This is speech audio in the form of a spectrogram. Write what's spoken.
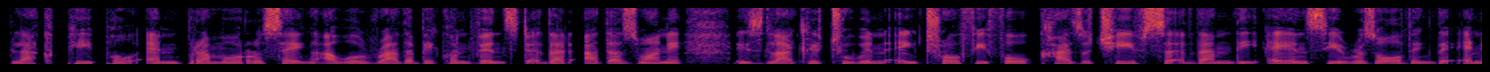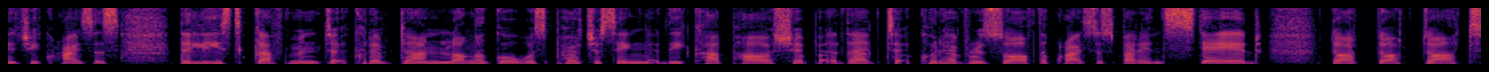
black people. And Bramoro saying, I will rather be convinced that that Arthur Zwane is likely to win a trophy for Kaizer Chiefs than the ANC resolving the energy crisis. The least government could have done long ago was purchasing the Karpowership that could have resolved the crisis, but instead, dot, dot, dot.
